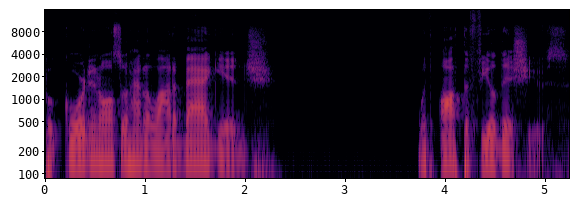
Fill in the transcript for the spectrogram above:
but Gordon also had a lot of baggage with off the field issues.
